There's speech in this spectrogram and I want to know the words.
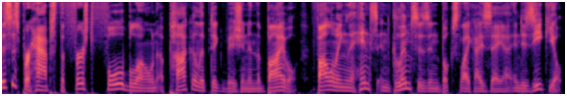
This is perhaps the first full blown apocalyptic vision in the Bible, following the hints and glimpses in books like Isaiah and Ezekiel.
